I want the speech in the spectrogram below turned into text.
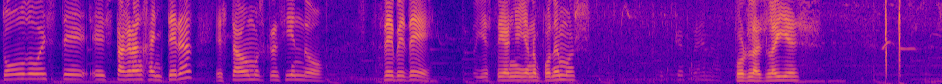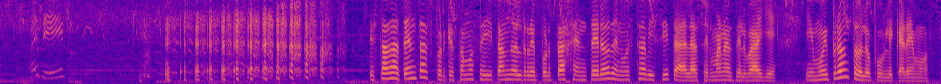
toda este, esta granja entera, estábamos creciendo CBD. Y este año ya no podemos. Pues por las leyes Estad atentas porque estamos editando el reportaje entero de nuestra visita a las Hermanas del Valle y muy pronto lo publicaremos.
